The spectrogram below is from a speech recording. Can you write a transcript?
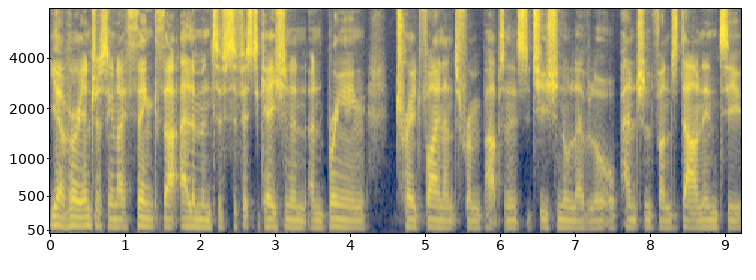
Yeah, very interesting. And I think that element of sophistication and, and bringing trade finance from perhaps an institutional level or, or, pension funds down into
